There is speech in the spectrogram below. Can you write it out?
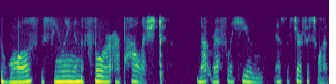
The walls, the ceiling, and the floor are polished, not roughly hewn as the surface was.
